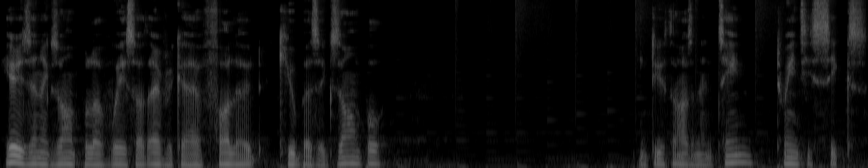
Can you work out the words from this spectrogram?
Here is an example of where South Africa have followed Cuba's example. In 2010, 26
